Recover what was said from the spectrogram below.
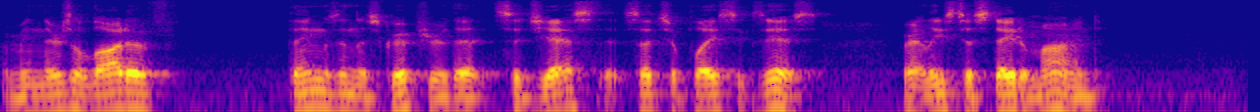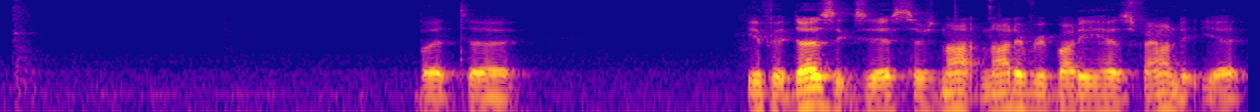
I mean, there's a lot of things in the scripture that suggest that such a place exists, or at least a state of mind. But uh, if it does exist, there's not not everybody has found it yet,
